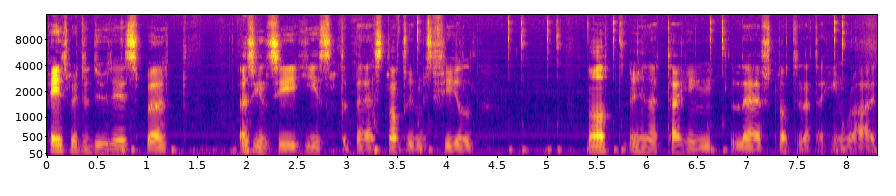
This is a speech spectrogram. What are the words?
pains me to do this, but as you can see, he isn't the best. Not in midfield. Not in attacking left, not in attacking right.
